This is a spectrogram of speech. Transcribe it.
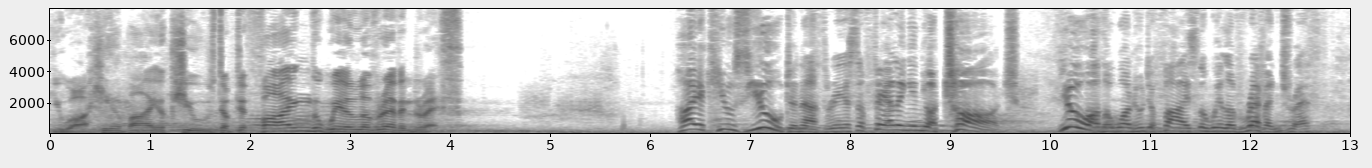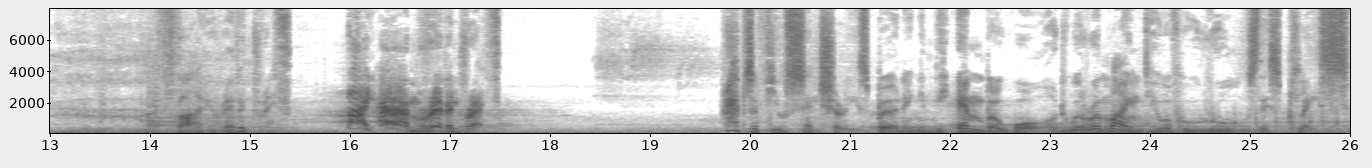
You are hereby accused of defying the will of Revendreth. I accuse you, Denathrius, of failing in your charge. You are the one who defies the will of Revendreth. Defy Revendreth? I am Revendreth! Perhaps a few centuries burning in the Ember Ward will remind you of who rules this place.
